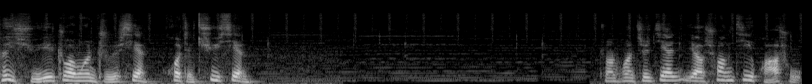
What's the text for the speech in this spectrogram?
可以随意转弯直线或者曲线，转换之间要双击滑鼠。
